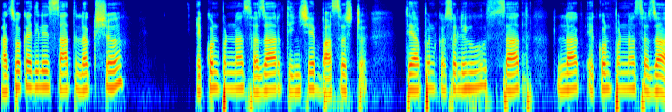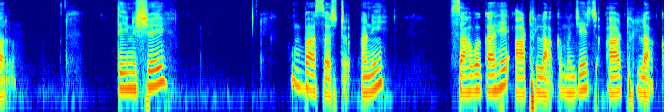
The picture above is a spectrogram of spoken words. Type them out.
पाचवं काय दिले? सात लक्ष एकोणपन्नास हजार तीनशे बासष्ट. ते आपण कसं लिहू? सात लाख एकोणपन्नास हजार तीनशे बासष्ट. आणि सहावं आहे? आठ लाख. म्हणजेच आठ लाख.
